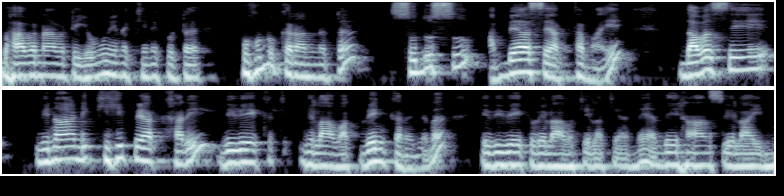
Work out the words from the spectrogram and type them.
භාවනාවට යොමු වෙන කෙනෙකුට පුහුණු කරන්නට සුදුසු අභ්‍යාසයක් තමයි දවසේ විනාඩි කිහිපයක් හරි විවේක වේලාවක් වෙන් කරගෙන ඒ විවේක වේලාව කියලා කියන්නේ ඇඳේ හාන්සි වෙලා ඉන්න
